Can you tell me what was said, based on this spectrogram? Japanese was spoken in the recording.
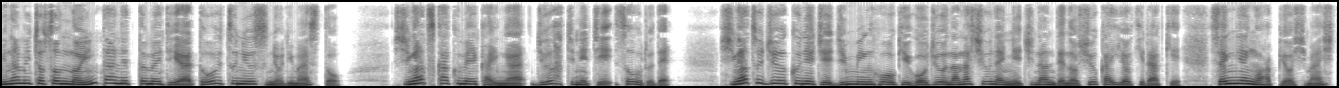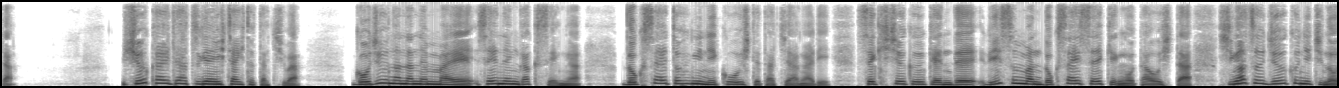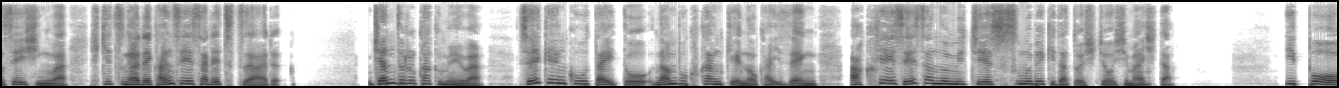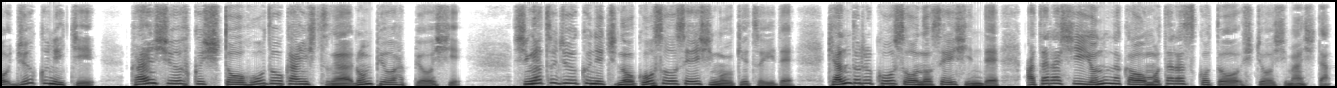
南朝村のインターネットメディア統一ニュースによりますと、4月革命会が18日ソウルで、4月19日人民放棄57周年にちなんでの集会を開き、宣言を発表しました。集会で発言した人たちは、57年前青年学生が独裁と不義に抗議して立ち上がり、赤州空権でリースンマン独裁政権を倒した4月19日の精神は引き継がれ完成されつつある。キャンドル革命は、政権交代と南北関係の改善、悪兵生産の道へ進むべきだと主張しました。一方、19日、監修福祉党報道官室が論評を発表し、4月19日の構想精神を受け継いで、キャンドル構想の精神で新しい世の中をもたらすことを主張しました。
